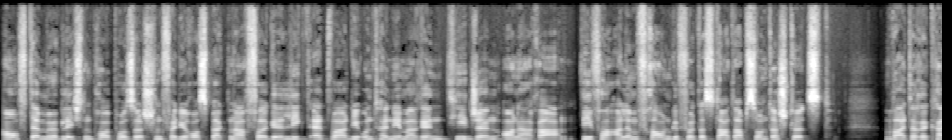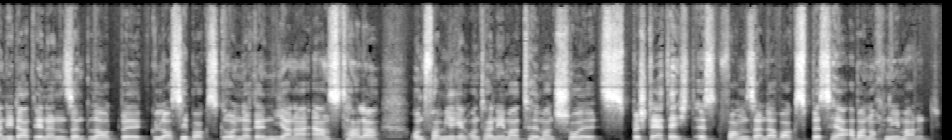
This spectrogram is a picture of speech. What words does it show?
Auf der möglichen Pole Position für die Rosberg-Nachfolge liegt etwa die Unternehmerin Tijen Onaran, die vor allem frauengeführte Startups unterstützt. Weitere KandidatInnen sind laut Bild Glossybox-Gründerin Jana Ernsthaler und Familienunternehmer Tillmann Schulz. Bestätigt ist vom Sender Vox bisher aber noch niemand.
